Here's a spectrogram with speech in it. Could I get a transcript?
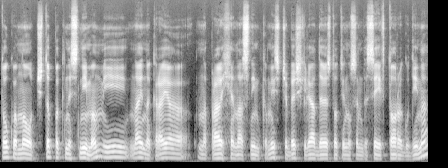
толкова много чета, пък не снимам и най-накрая направих една снимка. Мисля, че беше 1982 година,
